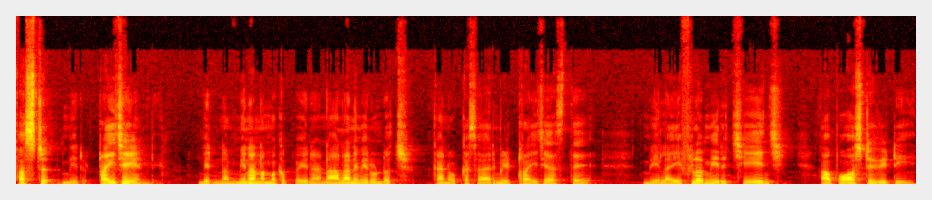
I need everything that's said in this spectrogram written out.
ఫస్ట్ మీరు ట్రై చేయండి. మీరు నమ్మినా నమ్మకపోయినా నాలానే మీరు ఉండొచ్చు. కానీ ఒక్కసారి మీరు ట్రై చేస్తే మీ లైఫ్లో మీరు చేంజ్ ఆ పాజిటివిటీ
